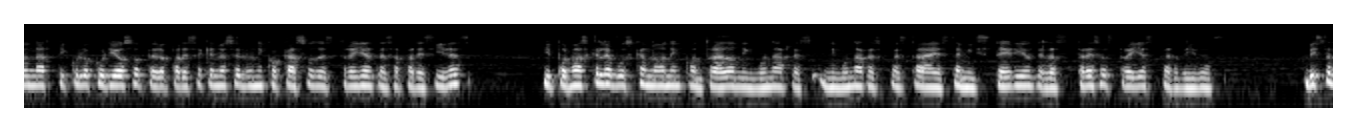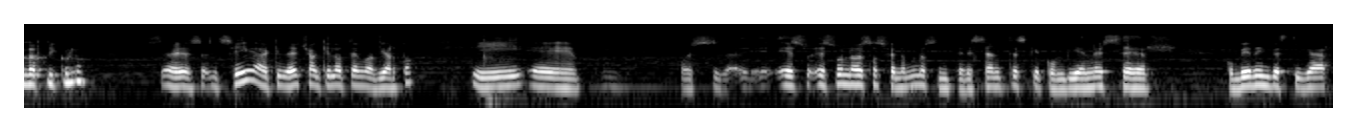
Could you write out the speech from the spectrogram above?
un artículo curioso, pero parece que no es el único caso de estrellas desaparecidas y por más que le buscan no han encontrado ninguna, ninguna respuesta a este misterio de las tres estrellas perdidas. ¿Viste el artículo? Sí, de hecho aquí lo tengo abierto y eh, pues es, es, uno de esos fenómenos interesantes que conviene ser, conviene investigar.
